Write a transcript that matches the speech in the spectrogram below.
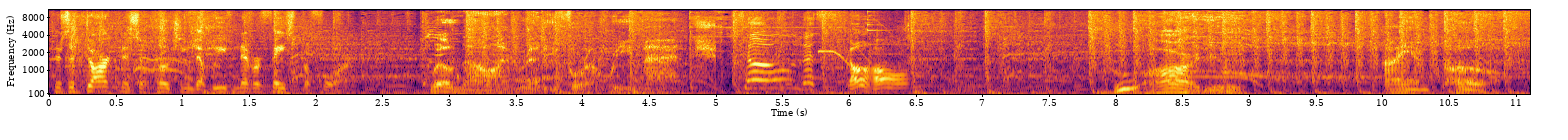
There's a darkness approaching that we've never faced before. Well, now I'm ready for a rematch. So let's go home. Who are you? I am Po.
